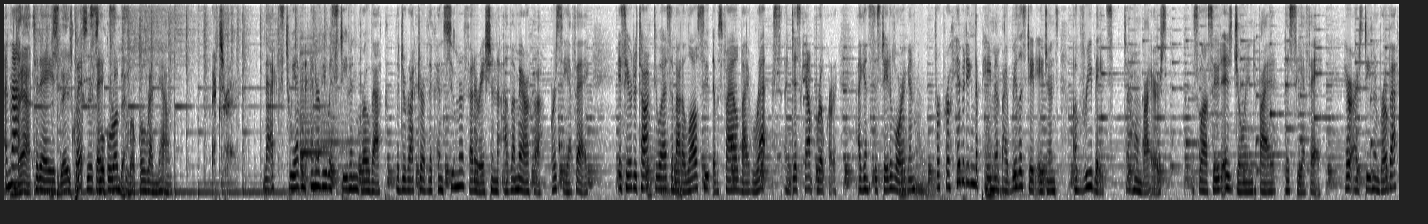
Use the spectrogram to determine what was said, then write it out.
And that's That today's, today's Quick Six Local Rundown. Local Rundown. X ray. Next, we have an interview with Stephen Brobeck, the director of the Consumer Federation of America, or CFA. Is here to talk to us about a lawsuit that was filed by Rex, a discount broker, against the state of Oregon for prohibiting the payment by real estate agents of rebates to homebuyers. This lawsuit is joined by the CFA. Here are Stephen Brobeck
